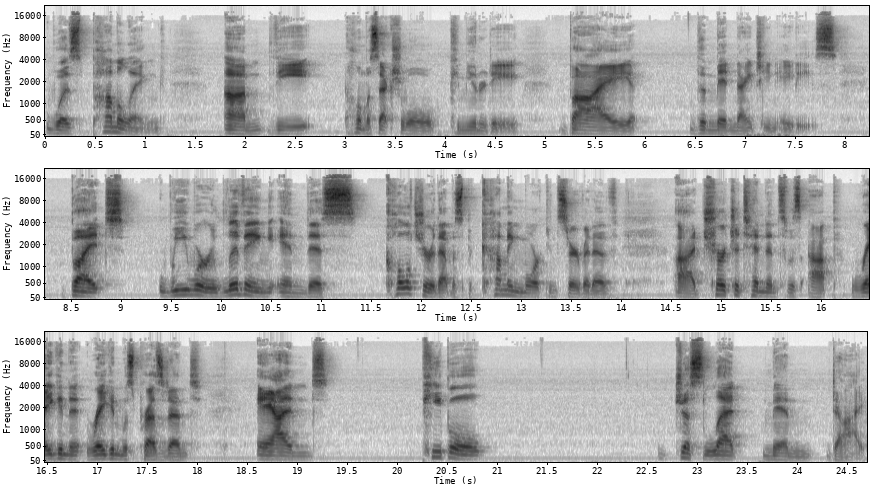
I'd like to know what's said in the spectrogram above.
was pummeling um, the homosexual community by the mid 1980s. But we were living in this culture that was becoming more conservative. Uh, church attendance was up. Reagan Reagan was president, and people just let men die,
